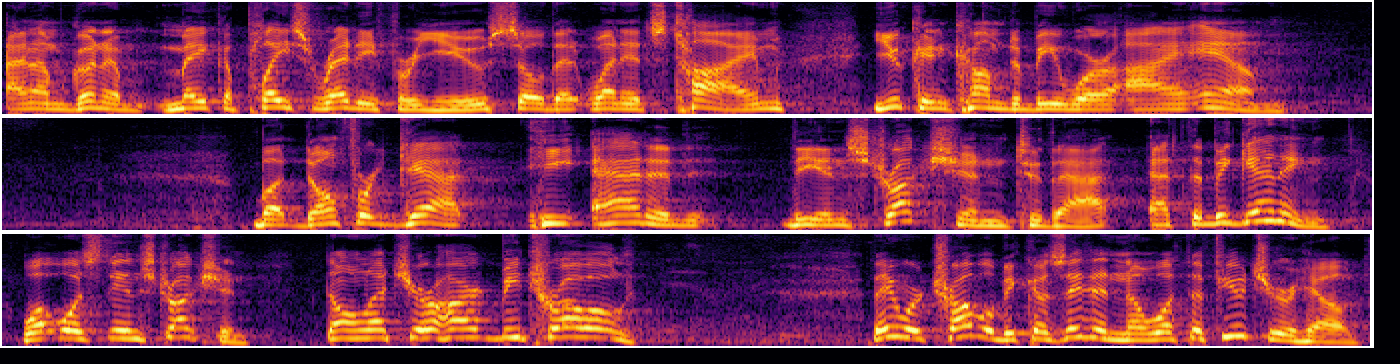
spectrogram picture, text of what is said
and I'm going to make a place ready for you so that when it's time, you can come to be where I am. But don't forget, he added the instruction to that at the beginning. What was the instruction? Don't let your heart be troubled. They were troubled because they didn't know what the future held.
